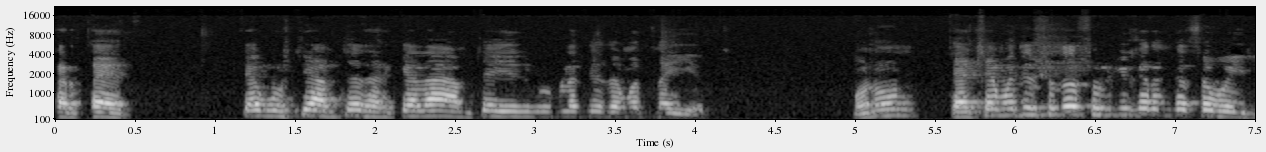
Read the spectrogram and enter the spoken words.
करतायत. त्या गोष्टी आमच्यासारख्याला आमच्या एज ग्रुपला ते जमत नाहीयेत. म्हणून त्याच्यामध्ये सुद्धा सुलगीकरण कसं होईल?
